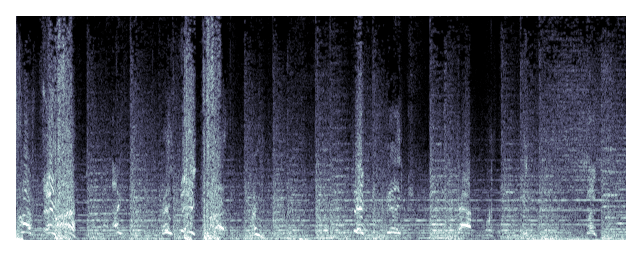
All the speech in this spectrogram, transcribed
ทห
